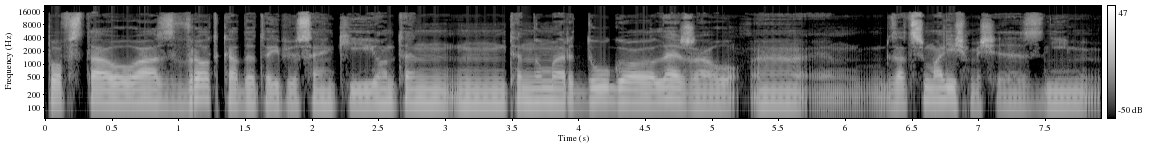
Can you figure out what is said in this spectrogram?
powstała zwrotka do tej piosenki i on ten, mm, ten numer długo leżał. Zatrzymaliśmy się z nim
